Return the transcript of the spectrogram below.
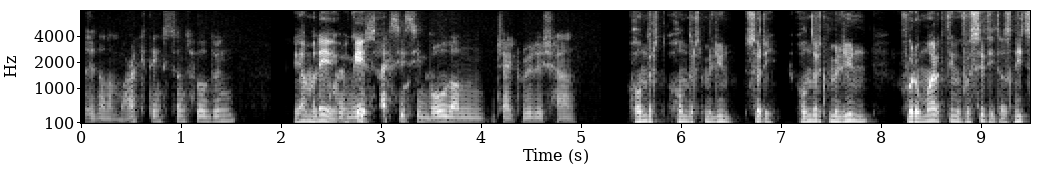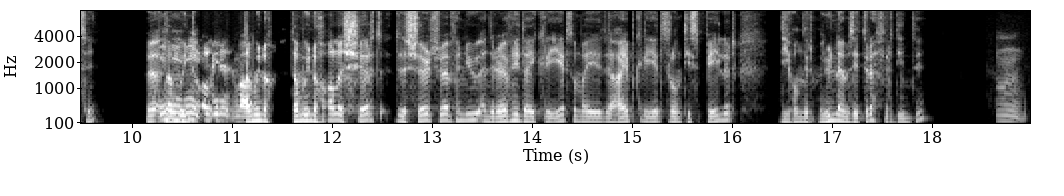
Als je dan een marketing stunt wil doen, Ja, maar nee, oké. een meer sexy symbool dan Jack Grealish gaan. 100, 100 miljoen, sorry. 100 miljoen voor een marketing voor City, dat is niets, hè. Ja, Nee, dan, nee, moet je nee, al- ik weet het, dan, moet maar je nog, dan moet je nog alle shirt, de shirt revenue en de revenue dat je creëert, omdat je de hype creëert rond die speler, die 100 miljoen hebben ze terugverdiend, hè. mm,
